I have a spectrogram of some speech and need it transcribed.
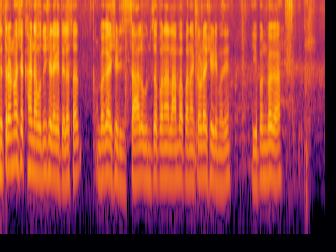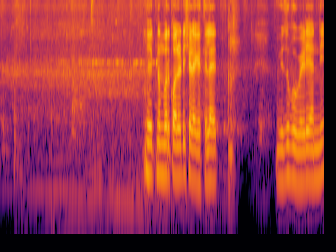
मित्रांनो अशा खांडामधून शेड्या घेतलेल्या असतात. बघा या चाल उंचपणा लांबापणा केवढ्या शेडीमध्ये. हे पण बघा. एक नंबर क्वालिटी शेड्या घेतलेल्या आहेत. विजू भोवेडे यांनी.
